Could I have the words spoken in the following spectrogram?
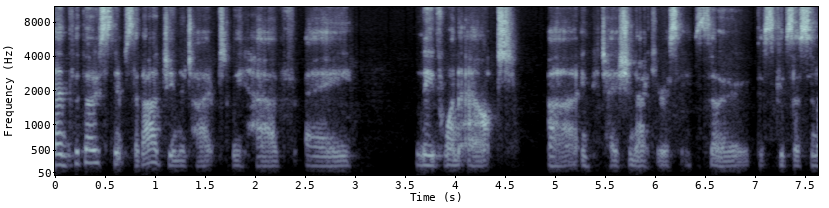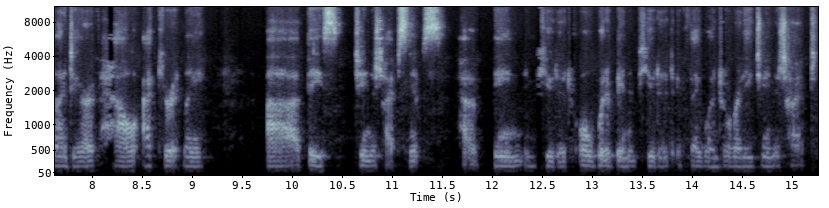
and for those SNPs that are genotyped, we have a leave one out uh, imputation accuracy. So this gives us an idea of how accurately uh, these genotype SNPs have been imputed or would have been imputed if they weren't already genotyped.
